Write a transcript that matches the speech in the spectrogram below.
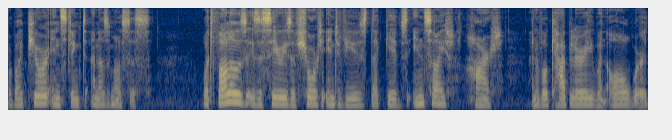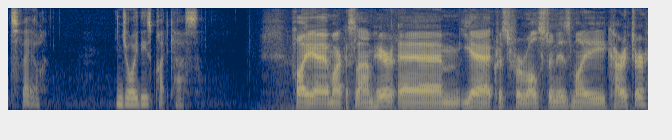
or by pure instinct and osmosis. What follows is a series of short interviews that gives insight, heart, and a vocabulary when all words fail. Enjoy these podcasts. Hi, uh, Marcus Lamb here. Um, yeah, Christopher Ralston is my character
